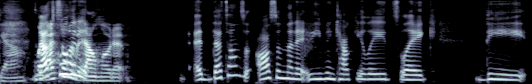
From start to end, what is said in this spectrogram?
yeah. Like That's still cool that to it- download it Eh, that sounds awesome that it even calculates like the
